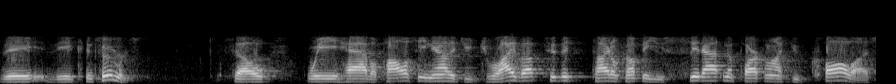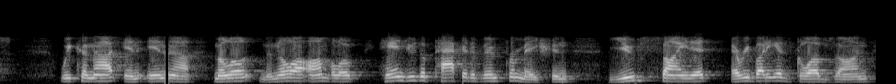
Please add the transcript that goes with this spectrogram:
the the consumers. So we have a policy now that you drive up to the title company, you sit out in the parking lot, you call us. We come out in, in a manila envelope, hand you the packet of information. You sign it. Everybody has gloves on.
